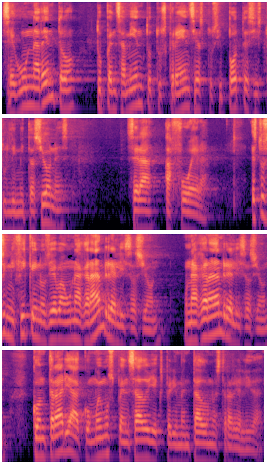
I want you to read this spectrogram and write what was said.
Según adentro, tu pensamiento, tus creencias, tus hipótesis, tus limitaciones, será afuera. Esto significa y nos lleva a una gran realización, una gran realización, contraria a como hemos pensado y experimentado nuestra realidad.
